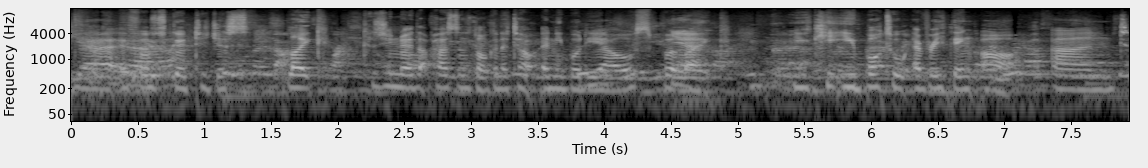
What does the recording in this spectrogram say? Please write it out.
Yeah, it feels good to just like because you know that person's not going to tell anybody else, but Yeah. like you keep you bottle everything up and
